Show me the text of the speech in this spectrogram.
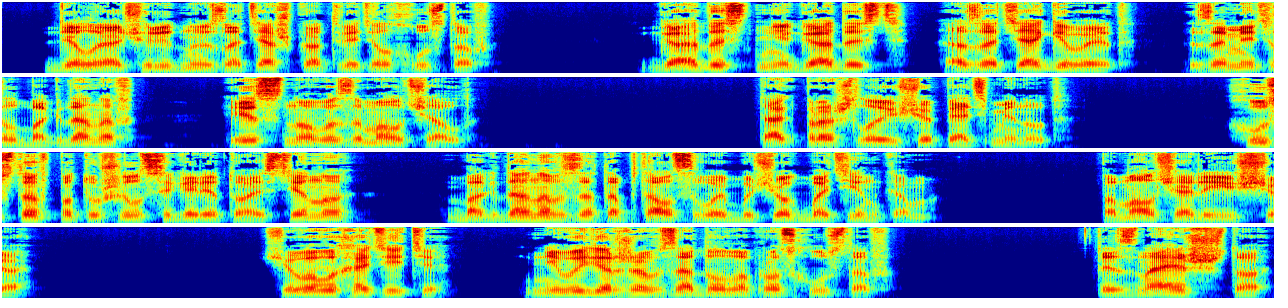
— делая очередную затяжку, ответил Хустов. «Гадость не гадость, а затягивает», — заметил Богданов и снова замолчал. Так прошло еще пять минут. Хустов потушил сигарету о стену, Богданов затоптал свой бычок ботинком. Помолчали еще. «Чего вы хотите?» Не выдержав, задал вопрос Хустов. «Ты знаешь что?»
